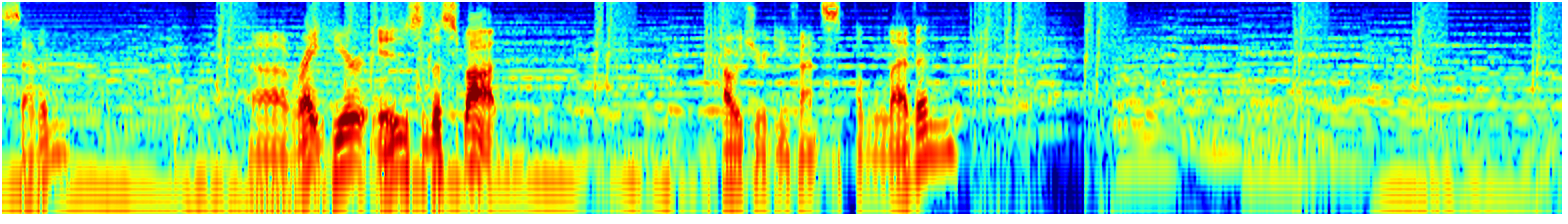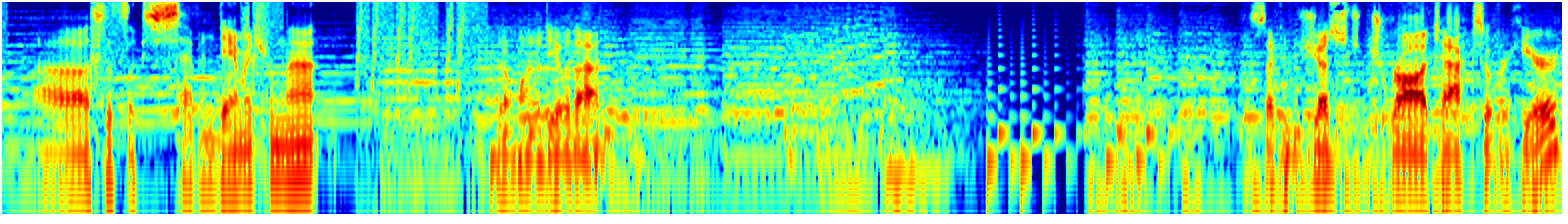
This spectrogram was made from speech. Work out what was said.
seven. Uh, right here is the spot. How is your defense? 11? Uh, so that's like 7 damage from that. Don't want to deal with that. So I can just draw attacks over here.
